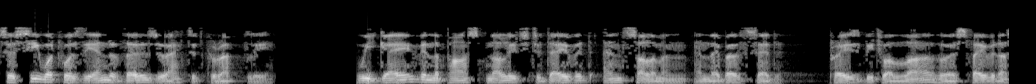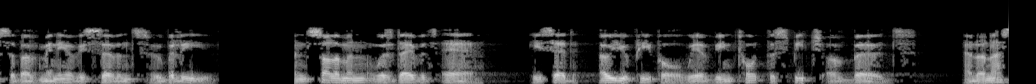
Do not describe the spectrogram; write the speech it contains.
So see what was the end of those who acted corruptly. We gave in the past knowledge to David and Solomon, and they both said, Praise be to Allah who has favored us above many of his servants who believe. And Solomon was David's heir. He said, O you people, we have been taught the speech of birds, and on us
